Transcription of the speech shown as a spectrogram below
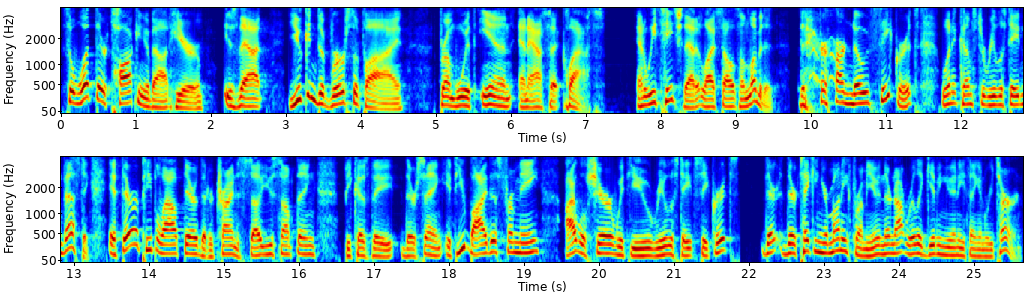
So, what they're talking about here is that you can diversify from within an asset class. And we teach that at Lifestyles Unlimited. There are no secrets when it comes to real estate investing. If there are people out there that are trying to sell you something because they they're saying if you buy this from me, I will share with you real estate secrets, they're they're taking your money from you and they're not really giving you anything in return.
